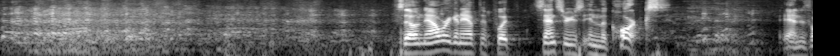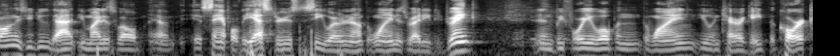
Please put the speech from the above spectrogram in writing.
so now we're going to have to put sensors in the corks. And as long as you do that, you might as well uh, sample the esters to see whether or not the wine is ready to drink. And before you open the wine, you interrogate the cork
